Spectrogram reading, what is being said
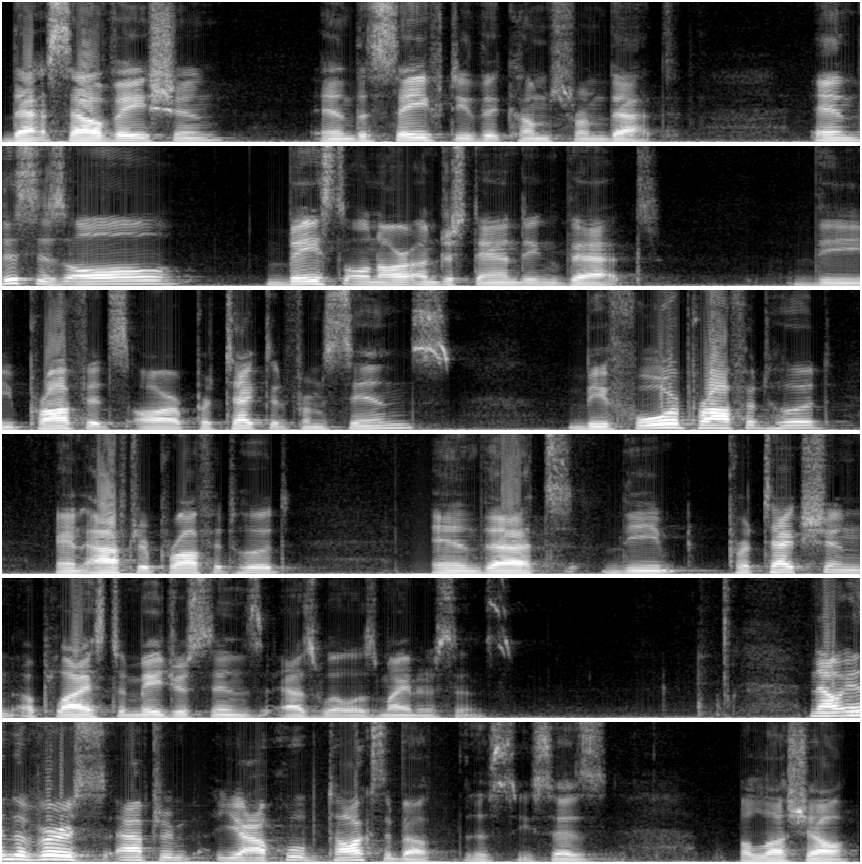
that salvation, and the safety that comes from that. And this is all based on our understanding that the prophets are protected from sins before prophethood and after prophethood, and that the protection applies to major sins as well as minor sins. Now, in the verse after Yaqub talks about this, he says, Allah shall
